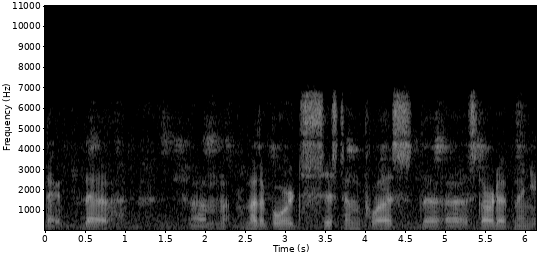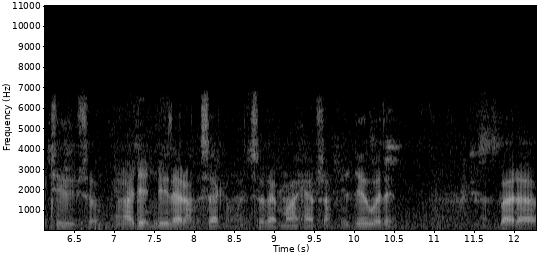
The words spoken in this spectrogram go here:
the, the um, motherboard system plus the uh, startup menu too. So, and I didn't do that on the second one, so that might have something to do with it. But uh,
